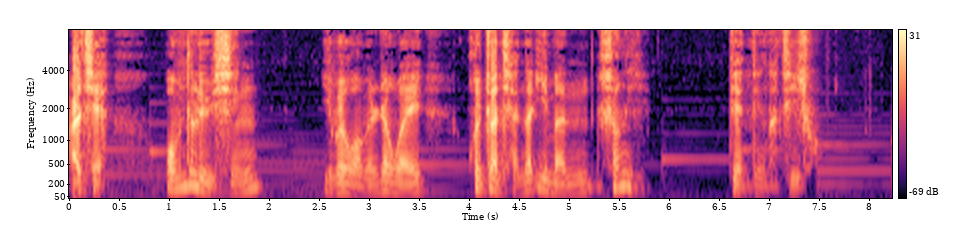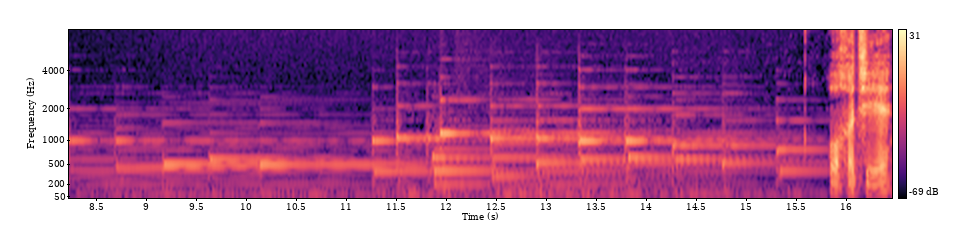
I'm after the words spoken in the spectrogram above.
而且我们的旅行已为我们认为会赚钱的一门生意奠定了基础。我和杰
